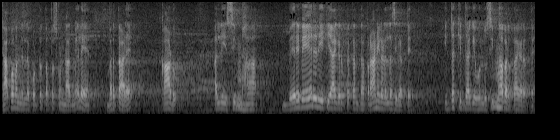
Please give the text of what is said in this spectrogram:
ಶಾಪವನ್ನೆಲ್ಲ ಕೊಟ್ಟು ತಪ್ಪಿಸ್ಕೊಂಡಾದ ಮೇಲೆ ಬರ್ತಾಳೆ ಕಾಡು. ಅಲ್ಲಿ ಸಿಂಹ ಬೇರೆ ಬೇರೆ ರೀತಿಯಾಗಿರ್ತಕ್ಕಂಥ ಪ್ರಾಣಿಗಳೆಲ್ಲ ಸಿಗತ್ತೆ. ಇದ್ದಕ್ಕಿದ್ದಾಗೆ ಒಂದು ಸಿಂಹ ಬರ್ತಾ ಇರುತ್ತೆ.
